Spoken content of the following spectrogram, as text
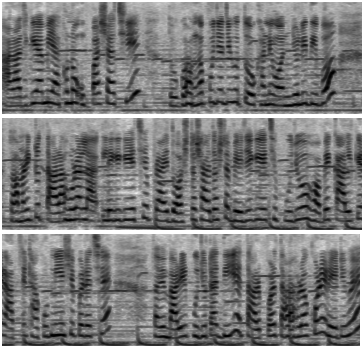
আর আজকে আমি এখনও উপাস আছি। তো গঙ্গা পূজা যেহেতু, ওখানে অঞ্জলি দিব। তো আমার একটু তাড়াহুড়া লেগে গিয়েছে। প্রায় দশটা, সাড়ে দশটা বেজে গিয়েছে। পুজো হবে কালকে, রাত্রে ঠাকুর নিয়ে এসে পেরেছে তো আমি বাড়ির পুজোটা দিয়ে তারপর তাড়াহুড়া করে রেডি হয়ে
